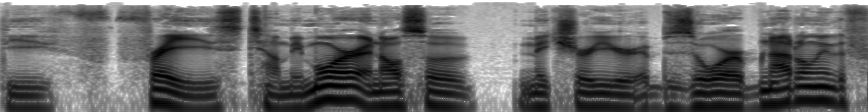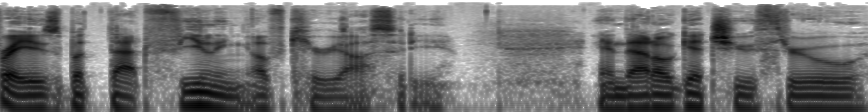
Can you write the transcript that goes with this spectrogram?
the phrase, tell me more, and also make sure you absorb not only the phrase, but that feeling of curiosity. And that'll get you through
